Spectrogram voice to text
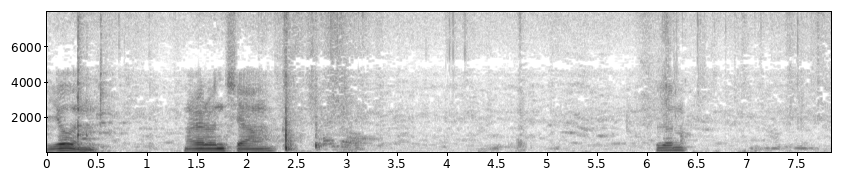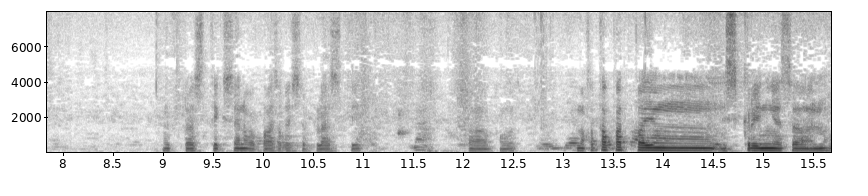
Yun. Mayroon siyang Yun. May plastic siya, nakapasok sa plastic. Tapos, nakatapat pa yung screen niya sa ano.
